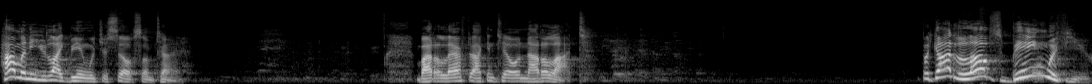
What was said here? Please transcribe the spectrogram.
How many of you like being with yourself sometime? By the laughter, I can tell not a lot. But God loves being with you,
